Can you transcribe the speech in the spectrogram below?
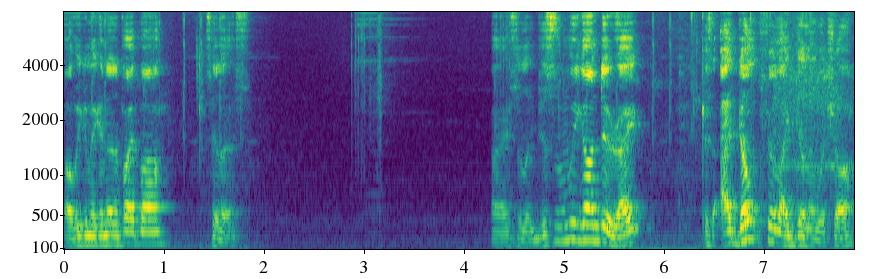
Oh, we can make another pipe bomb. Say less. Alright, so like this is what we gonna do, right? Cause I don't feel like dealing with y'all.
